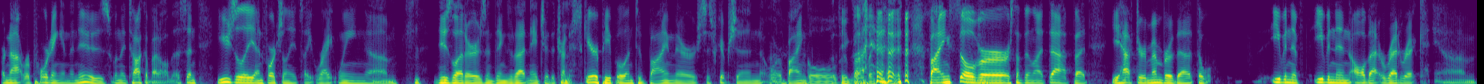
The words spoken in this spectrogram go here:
are not reporting in the news when they talk about all this. And usually, unfortunately, it's like right wing um, newsletters and things of that nature. They're trying to scare people into buying their subscription or buying gold, Exactly. buy- Yeah. buying silver or something like that. But you have to remember that the even if even in all that rhetoric, um,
